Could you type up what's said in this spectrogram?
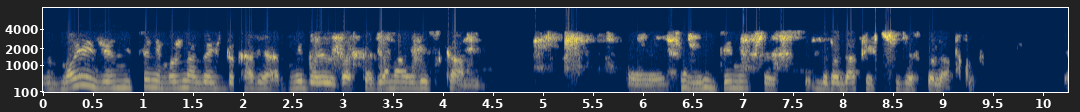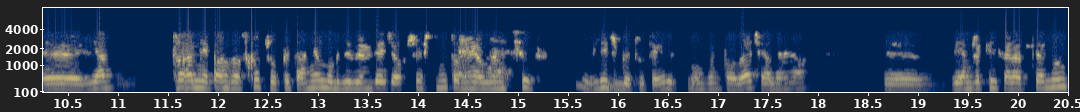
W mojej dzielnicy nie można wejść do kawiarni, bo jest zastawiona łyskami ciągniętymi przez brodatych 30-latków. E, ja, trochę mnie pan zaskoczył pytaniem, bo gdybym wiedział wcześniej, to miałbym liczby tutaj mógłbym podać, ale ja y, wiem, że kilka lat temu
